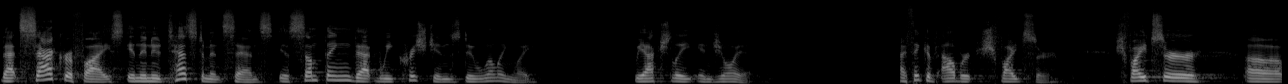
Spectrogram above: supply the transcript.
that sacrifice in the New Testament sense is something that we Christians do willingly. We actually enjoy it. I think of Albert Schweitzer. Schweitzer uh,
